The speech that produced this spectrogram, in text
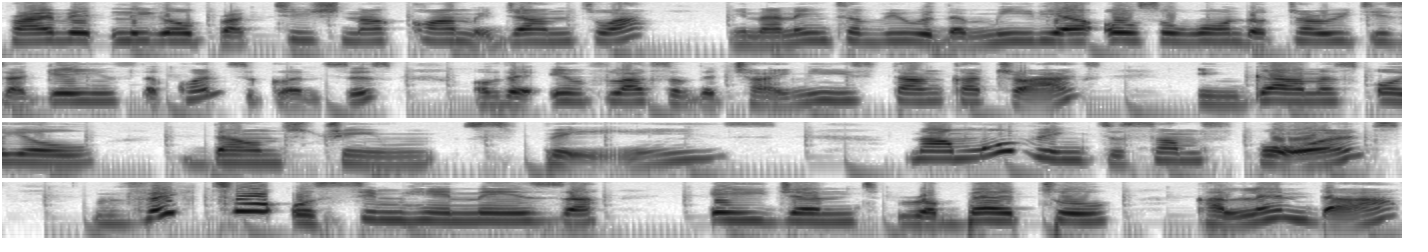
Private legal practitioner Kwame Jantuah, in an interview with the media, also warned authorities against the consequences of the influx of the Chinese tanker trucks in Ghana's oil downstream space. Now, moving to some sports, Victor Osimhen's agent Roberto Calenda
